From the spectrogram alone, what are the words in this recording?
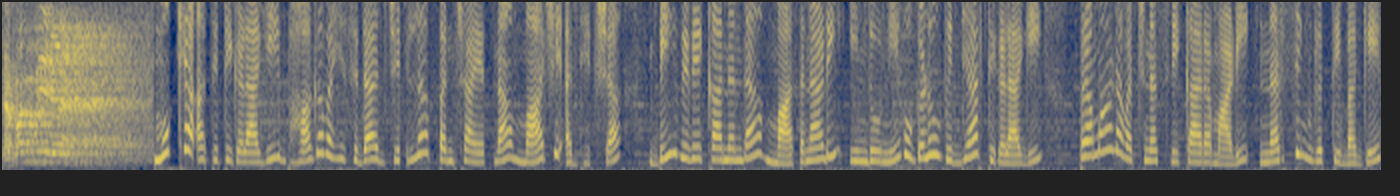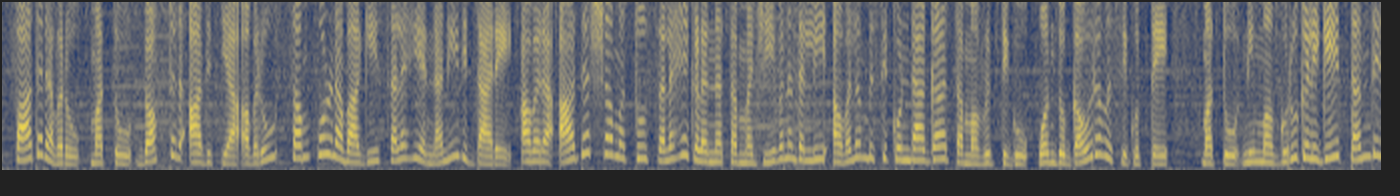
among the young, ಮುಖ್ಯ ಅತಿಥಿಗಳಾಗಿ ಭಾಗವಹಿಸಿದ ಜಿಲ್ಲಾ ಪಂಚಾಯತ್ನ ಮಾಜಿ ಅಧ್ಯಕ್ಷ ಬಿ. ವಿವೇಕಾನಂದ ಮಾತನಾಡಿ ಇಂದು ನೀವುಗಳು ವಿದ್ಯಾರ್ಥಿಗಳಾಗಿ ಪ್ರಮಾಣ ವಚನ ಸ್ವೀಕಾರ ಮಾಡಿ ನರ್ಸಿಂಗ್ ವೃತ್ತಿ ಬಗ್ಗೆ ಫಾದರ್ ಅವರು ಮತ್ತು ಡಾಕ್ಟರ್ ಆದಿತ್ಯ ಅವರು ಸಂಪೂರ್ಣವಾಗಿ ಸಲಹೆಯನ್ನ ನೀಡಿದ್ದಾರೆ. ಅವರ ಆದರ್ಶ ಮತ್ತು ಸಲಹೆಗಳನ್ನ ತಮ್ಮ ಜೀವನದಲ್ಲಿ ಅವಲಂಬಿಸಿಕೊಂಡಾಗ ತಮ್ಮ ವೃತ್ತಿಗೂ ಒಂದು ಗೌರವ ಸಿಗುತ್ತೆ ಮತ್ತು ನಿಮ್ಮ ಗುರುಗಳಿಗೆ, ತಂದೆ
